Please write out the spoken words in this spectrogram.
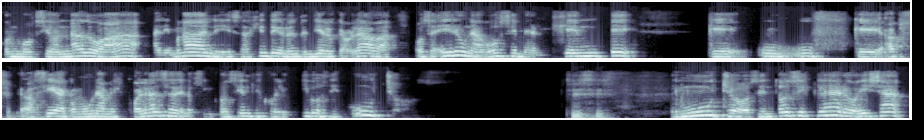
conmocionado a alemanes, a gente que no entendía lo que hablaba. O sea, era una voz emergente que, uf, que hacía como una mezcolanza de los inconscientes colectivos de muchos, Sí, sí. de muchos. Entonces, claro, ella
